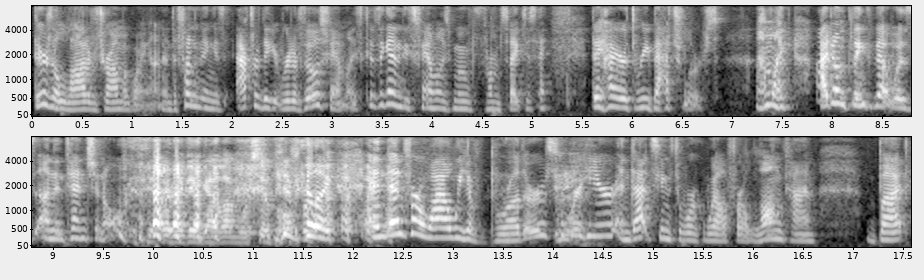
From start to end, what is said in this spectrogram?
there's a lot of drama going on. And the funny thing is after they get rid of those families, because again, these families move from site to site, they hire three bachelors I'm like, I don't think that was unintentional. Everything got a lot more simple. like, and then for a while we have brothers who were here, and that seems to work well for a long time. But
